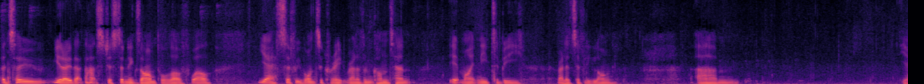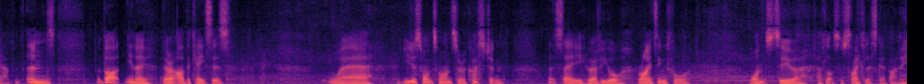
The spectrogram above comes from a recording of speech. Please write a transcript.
and so, you know, that, that's just an example of, well, yes, if we want to create relevant content, it might need to be relatively long. Um, yeah, and but you know there are other cases where you just want to answer a question. Let's say whoever you're writing for wants to. Uh, I've had lots of cyclists go by me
